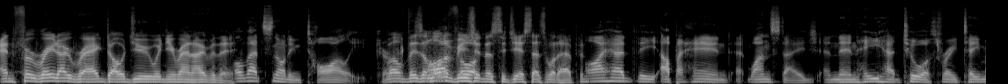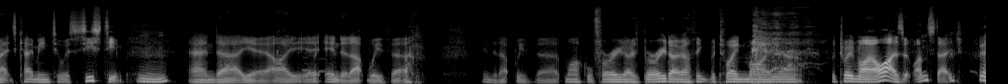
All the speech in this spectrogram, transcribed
and Firrito ragdolled you when you ran over there. Well, that's not entirely correct. Well, there's a lot I of vision that suggests that's what happened. I had the upper hand at one stage, and then he had two or three teammates came in to assist him, Mhm. And uh, yeah, I uh, ended up with uh, ended up with uh, Michael Firrito's burrito. I think between my uh, between my eyes at one stage.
